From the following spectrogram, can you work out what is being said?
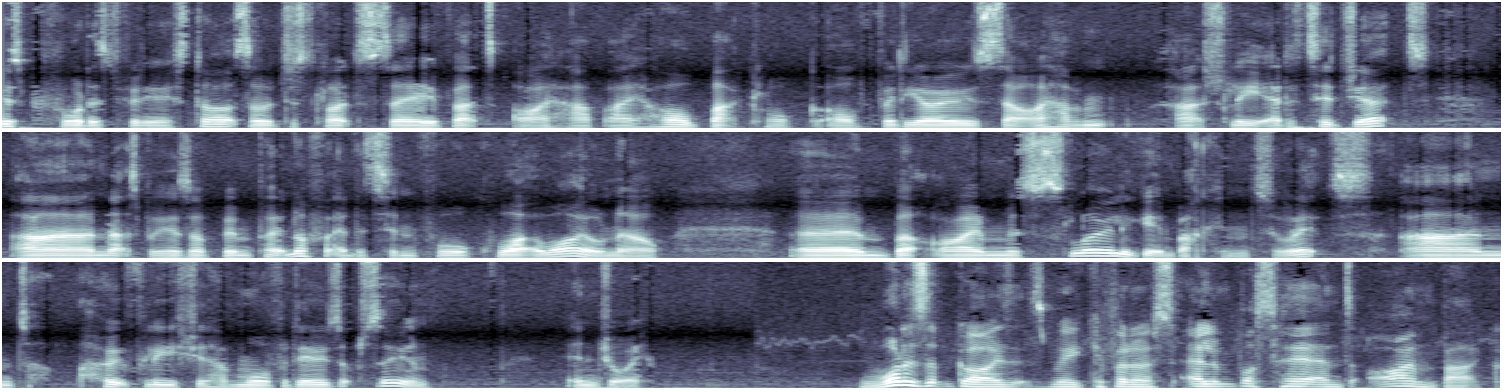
just before this video starts, I would just like to say that I have a whole backlog of videos that I haven't actually edited yet, and that's because I've been putting off editing for quite a while now. Um, but I'm slowly getting back into it, and hopefully you should have more videos up soon. Enjoy. What is up guys, it's me Kervenaros ElementBoss here and I'm back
